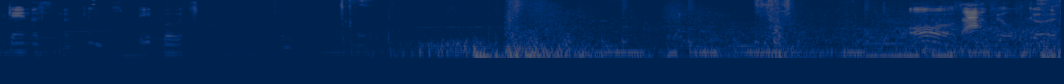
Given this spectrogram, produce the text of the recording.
to gain a significant speed boost. That feels good.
